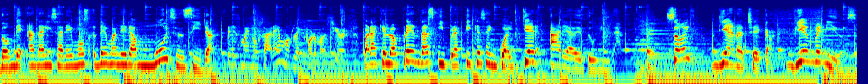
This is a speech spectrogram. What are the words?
donde analizaremos de manera muy sencilla, desmenuzaremos la información para que lo aprendas y practiques en cualquier área de tu vida. Soy Diana Checa, bienvenidos.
